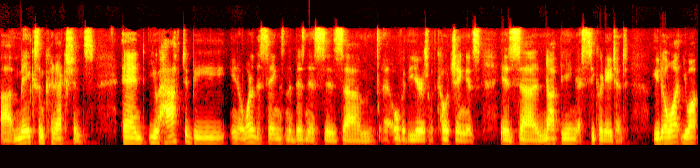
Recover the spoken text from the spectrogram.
uh, make some connections. And you have to be, you know, one of the sayings in the business is um, over the years with coaching is is uh, not being a secret agent. You don't want you want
